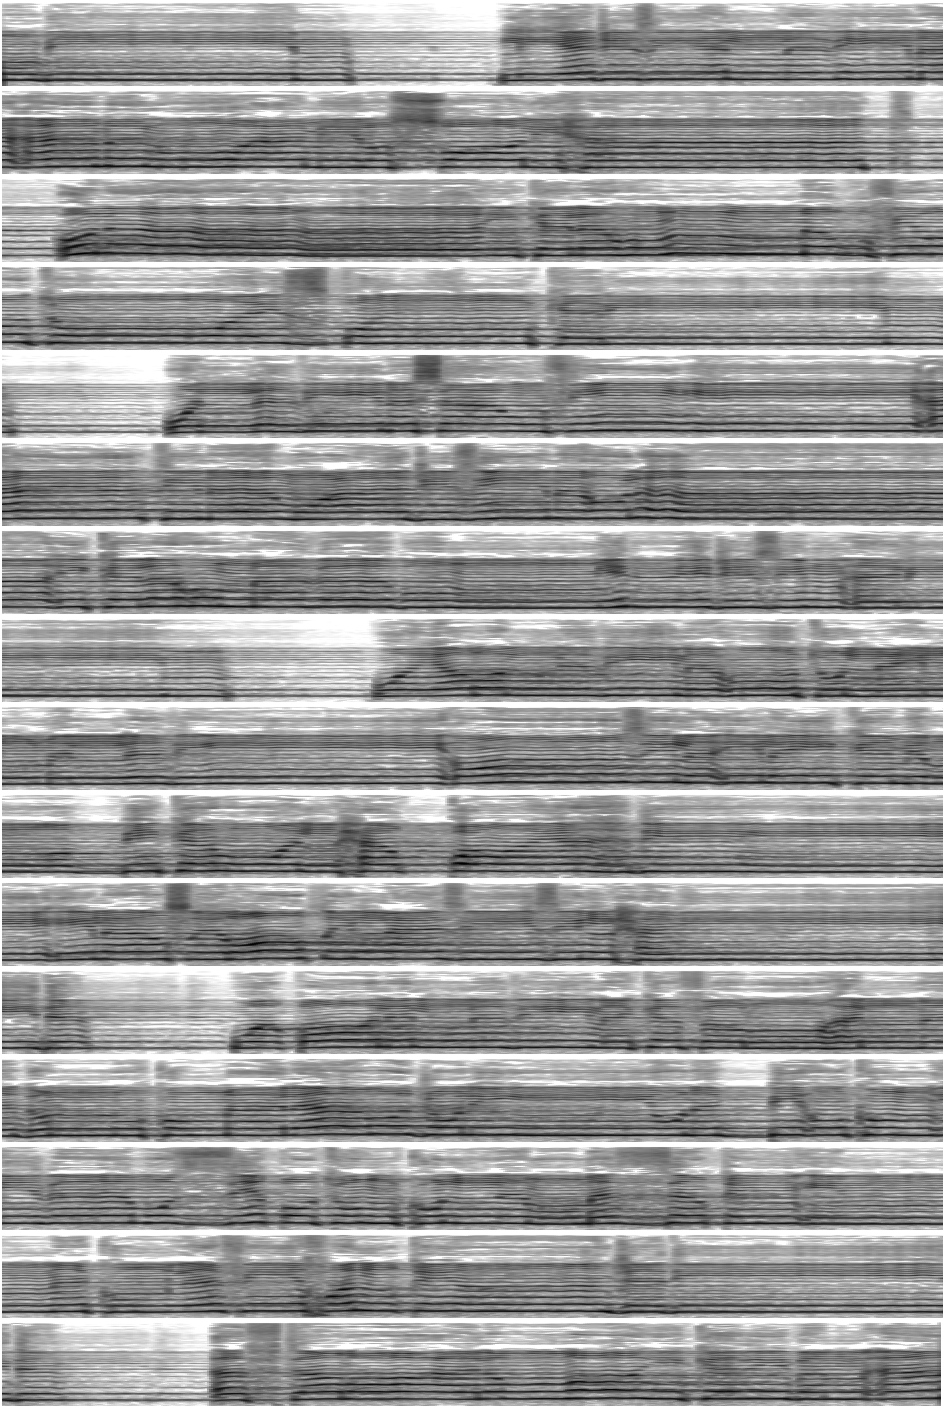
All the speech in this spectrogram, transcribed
مبين ليجزي الذين أليم. ويرى الذين أوتوا العلم الذي أنزل إليك من ربك هو الحق ويهدي إلى صراط العزيز الحميد. وقال الذين كفروا هل ندلكم على رجل مزقتم كل ممزق إنكم لفي خلق جديد أفترى على الله كذبا ام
